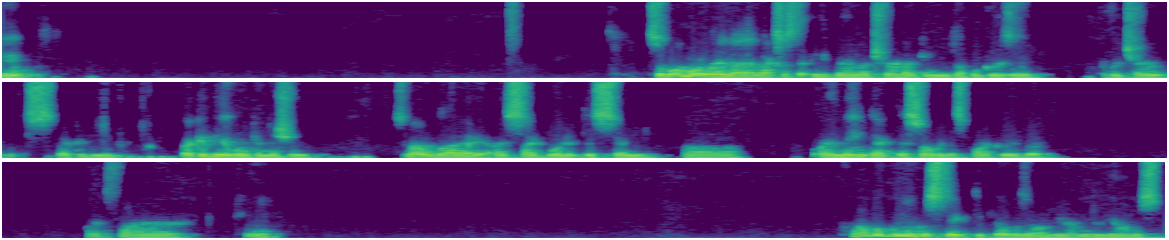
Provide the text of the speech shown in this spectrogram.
Okay. So one more land, I have access to eight mana turn. I can double Grizzly every turn. That could be that could be a win condition. So now I'm glad I, I sideboarded this in, uh, or I main deck this over this Park Reaver. Click fire. Okay. Probably a mistake to kill the zombie I'm going to be honest.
